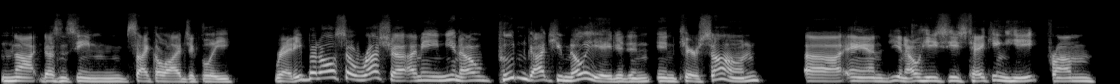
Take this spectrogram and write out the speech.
not doesn't seem psychologically ready, but also Russia. I mean, you know, Putin got humiliated in in Kherson uh, and you know he's he's taking heat from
